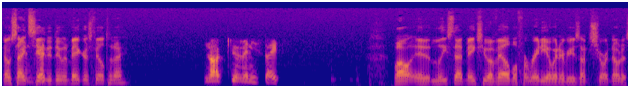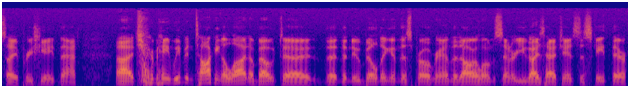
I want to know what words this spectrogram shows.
no sightseeing to do in Bakersfield today not too many sites. Well, at least that makes you available for radio interviews on short notice. I appreciate that. Uh, Jermaine, we've been talking a lot about uh, the the new building in this program, the Dollar Loan Center. You guys had a chance to skate there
